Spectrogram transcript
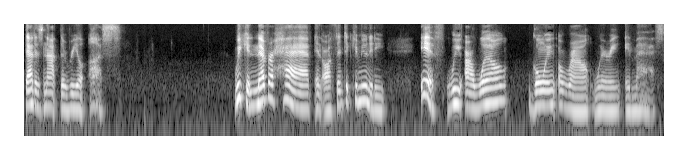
that is not the real us. We can never have an authentic community if we are well going around wearing a mask.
